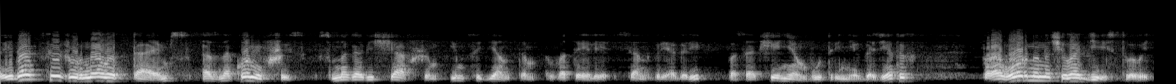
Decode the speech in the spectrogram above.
Редакция журнала «Таймс», ознакомившись с многообещавшим инцидентом в отеле Сент-Грегори по сообщениям в утренних газетах, проворно начала действовать.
